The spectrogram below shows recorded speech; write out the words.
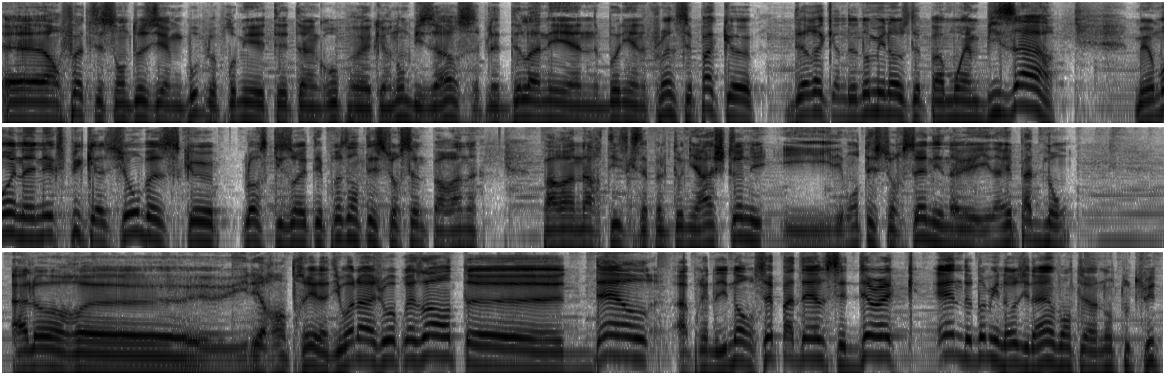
en fait, c'est son deuxième groupe. Le premier était un groupe avec un nom bizarre, ça s'appelait Delaney and Bonnie and Friends. C'est pas que Derek and the Dominos n'est pas moins bizarre, mais au moins on a une explication parce que lorsqu'ils ont été présentés sur scène par un, par un artiste qui s'appelle Tony Ashton, il, est monté sur scène, il n'avait pas de nom. Alors, euh, il est rentré, il a dit voilà, je vous présente euh, Dell. Après, il a dit non, c'est pas Dell, c'est Derek and the Dominoes. Il a inventé un nom tout de suite,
